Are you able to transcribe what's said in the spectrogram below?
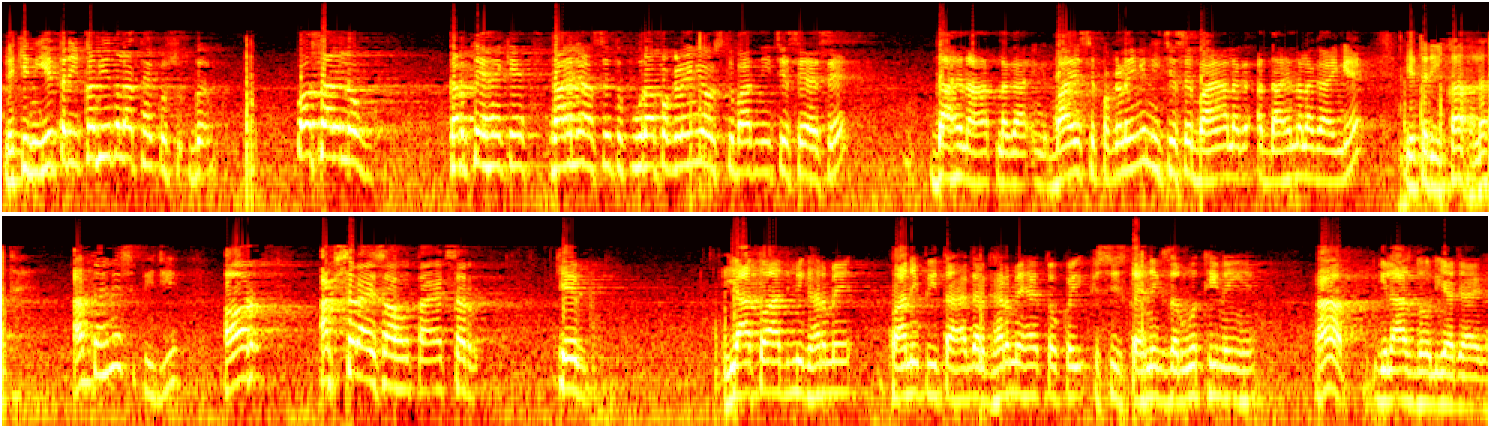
لیکن یہ طریقہ بھی غلط ہے، کچھ بہت سارے لوگ کرتے ہیں کہ داہنے ہاتھ سے تو پورا پکڑیں گے اور اس کے بعد نیچے سے ایسے داہنا ہاتھ لگائیں گے، بائیں سے پکڑیں گے، نیچے سے بایاں داہنا لگائیں گے۔ یہ طریقہ غلط ہے۔ آپ داہنے سے پیجیے اور اکثر ایسا ہوتا ہے، اکثر کہ یا تو آدمی گھر میں پانی پیتا ہے، اگر گھر میں ہے تو کوئی کسی کہنے کی ضرورت ہی نہیں ہے۔ ہاں گلاس دھو لیا جائے گا۔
